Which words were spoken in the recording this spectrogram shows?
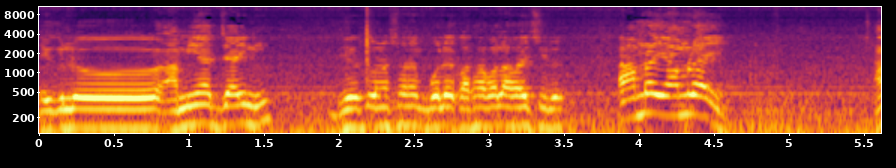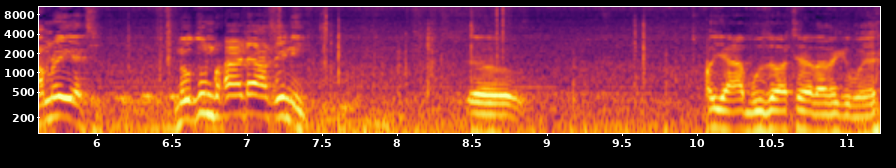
এগুলো আমি আর যাইনি যেহেতু ওনার সঙ্গে বলে কথা বলা হয়েছিল। আমরাই আমরাই আমরাই আছি। নতুন ভাড়াটা আসেনি। তো ওই যারা বুঝতে পারছে না তাদেরকে বোঝা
